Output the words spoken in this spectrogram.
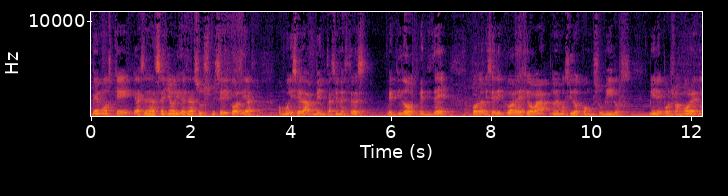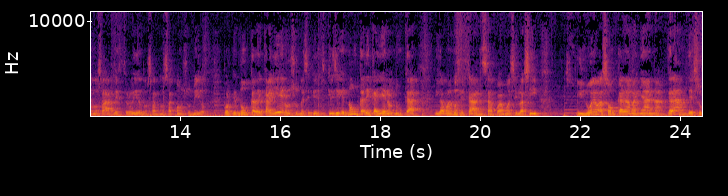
vemos que gracias al Señor y gracias a sus misericordias, como dice Lamentaciones 3, 22, 23, por la misericordia de Jehová no hemos sido consumidos, Mire, por su amor Él no nos ha destruido, nos ha, nos ha consumido, porque nunca decayeron sus misericordias. Quiere decir que nunca decayeron, nunca, digamos, Él no se cansa, podemos decirlo así. Y nuevas son cada mañana, grande su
